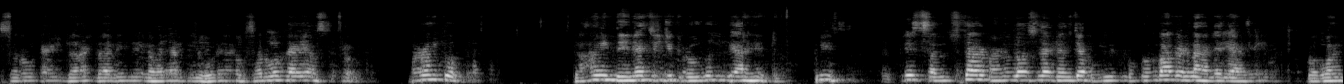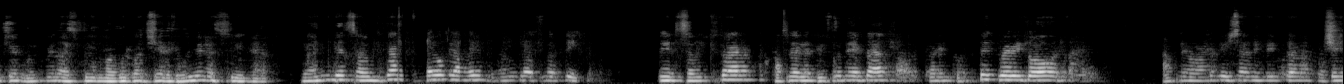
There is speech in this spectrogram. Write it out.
सर्व काही दाट दागिने गाड्या घोड्या सर्व काही असतं. परंतु दान देण्याची जी प्रवृत्ती आहे ती ते संस्कार मानवासला त्यांच्या कुटुंबाकडनं आलेले आहे. भगवान शेठ भूमीर असतील मधुकर शेठ भूमीर असतील यांनी जे संस्कार घडवले आहेत ते संस्कार आपल्याला दिसून येतात. कारण प्रत्येक वेळी तो आपल्या वाढदिवसानिमित्त असे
